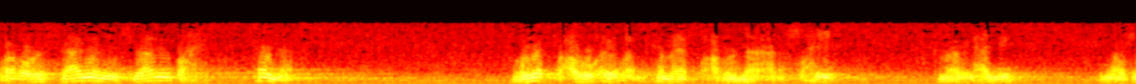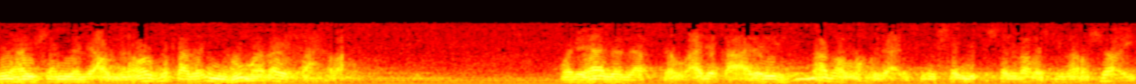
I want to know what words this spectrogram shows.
والقول الثاني أن الإسلام يطهر كالماء. ويقطعه أيضا كما يقطعه الماء على الصحيح. كما في الحديث أن رسول الله يسلم بعض من العرف قال إنهما لا يطهران. ولهذا لو علق عليه ما ضره ذلك استجمر استجمار الشرعي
